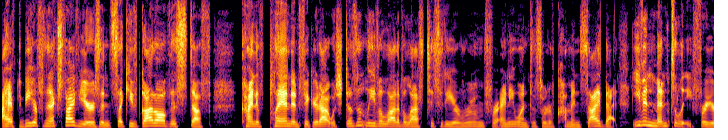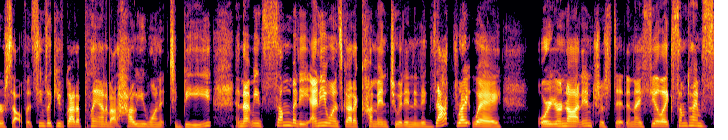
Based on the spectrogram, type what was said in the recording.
I have to be here for the next five years. And it's like you've got all this stuff kind of planned and figured out, which doesn't leave a lot of elasticity or room for anyone to sort of come inside that, even mentally for yourself. It seems like you've got a plan about how you want it to be. And that means somebody, anyone's got to come into it in an exact right way or you're not interested. And I feel like sometimes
